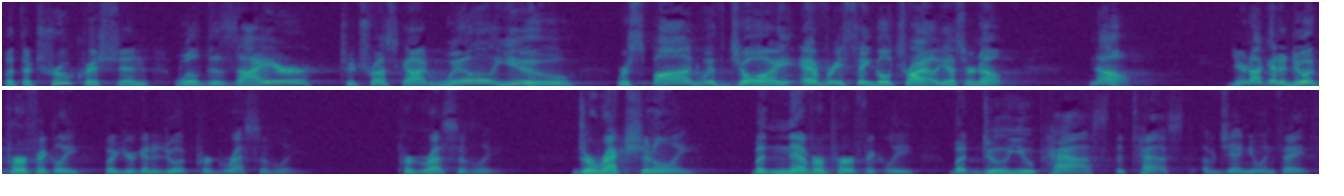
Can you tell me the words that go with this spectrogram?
But the true Christian will desire to trust God. Will you respond with joy every single trial? Yes or no? No. You're not going to do it perfectly, but you're going to do it progressively. Progressively. Directionally, but never perfectly. But do you pass the test of genuine faith?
